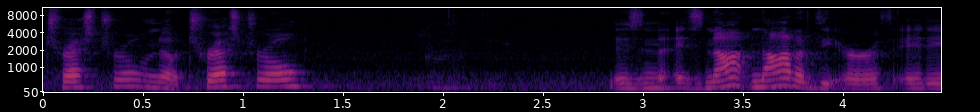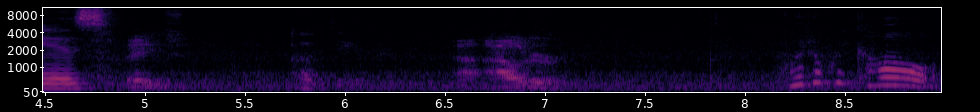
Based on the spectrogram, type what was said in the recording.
Terrestrial? No, terrestrial is, n- is not not of the earth, it is, Space, Of the uh, outer, what do we call?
